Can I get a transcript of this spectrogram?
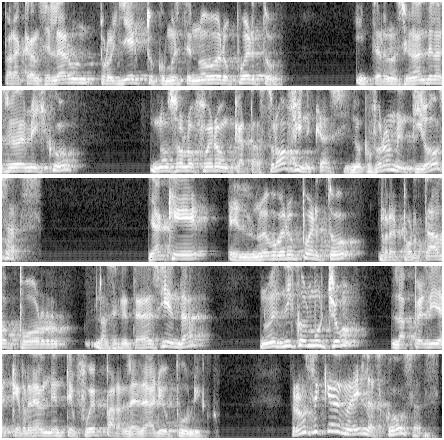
para cancelar un proyecto como este nuevo aeropuerto internacional de la Ciudad de México, no solo fueron catastróficas, sino que fueron mentirosas, ya que el nuevo aeropuerto, reportado por la Secretaría de Hacienda, no es ni con mucho la pérdida que realmente fue para el erario público. Pero no se quedan ahí las cosas,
